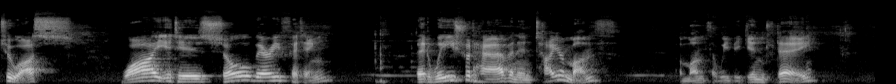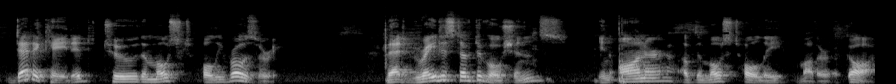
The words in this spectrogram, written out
to us why it is so very fitting that we should have an entire month, a month that we begin today, dedicated to the Most Holy Rosary, that greatest of devotions in honor of the Most Holy Mother of God.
